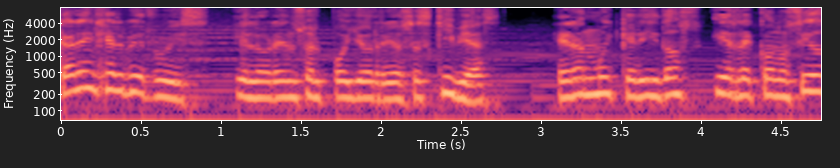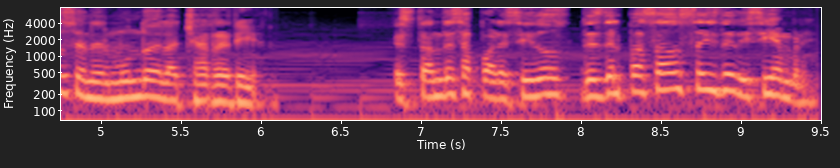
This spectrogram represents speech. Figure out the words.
Karen Helby Ruiz y Lorenzo El Pollo Ríos Esquivias eran muy queridos y reconocidos en el mundo de la charrería. Están desaparecidos desde el pasado 6 de diciembre,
